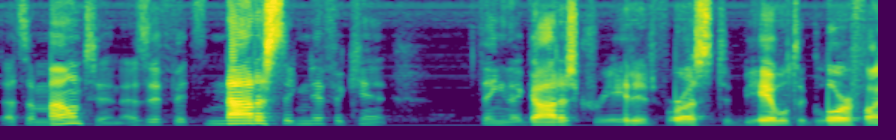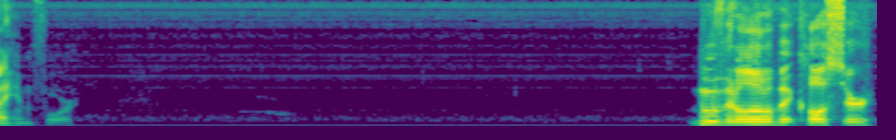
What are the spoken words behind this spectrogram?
that's a mountain, as if it's not a significant thing that God has created for us to be able to glorify Him for. Move it a little bit closer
